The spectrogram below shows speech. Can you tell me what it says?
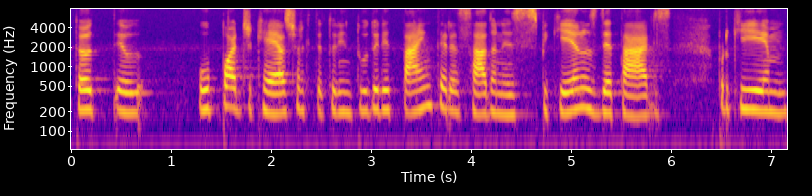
Então, eu, eu o podcast Arquitetura em Tudo, ele está interessado nesses pequenos detalhes, porque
